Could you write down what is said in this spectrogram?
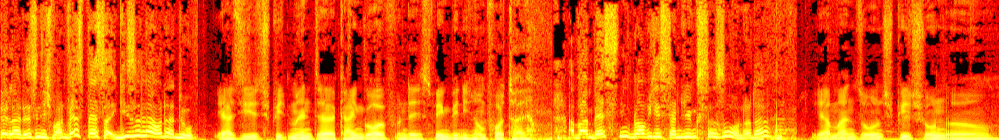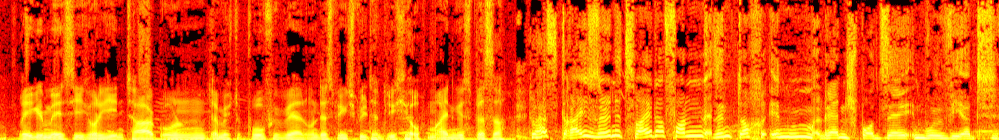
er das nicht machen. Wer ist besser, Gisela oder du? Ja, sie spielt im Moment äh, kein Golf und deswegen bin ich noch im Vorteil. Aber am besten, glaube ich, ist dein jüngster Sohn, oder? Ja, mein Sohn spielt schon äh, regelmäßig oder jeden Tag und er möchte Profi werden und deswegen spielt er natürlich auch um einiges besser. Du hast drei Söhne, zwei davon sind doch im Rennsport sehr involviert.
